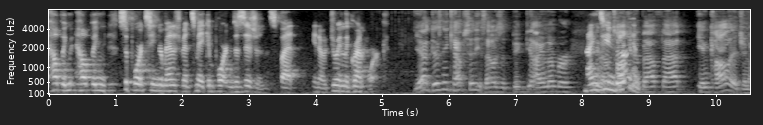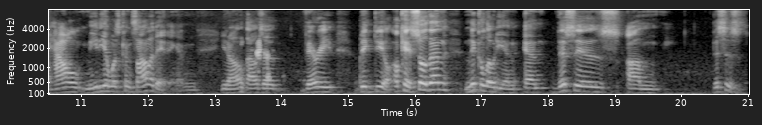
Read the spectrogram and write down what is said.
helping helping support senior management to make important decisions, but you know, doing the grunt work. Yeah, Disney Cap Cities. That was a big deal. I remember Nineteen you know, billion. talking about that in college and how media was consolidating, and you know, that was a very big deal. Okay, so then Nickelodeon, and this is um, this is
